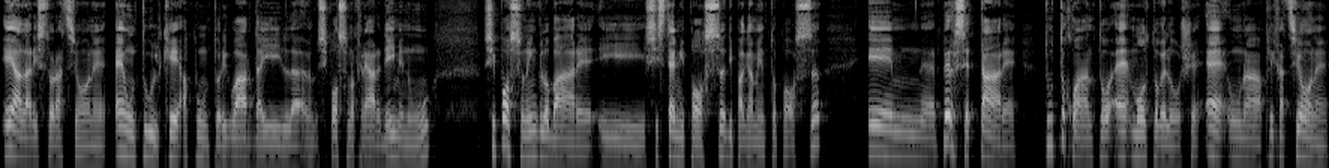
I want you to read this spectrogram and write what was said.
e alla ristorazione. È un tool che appunto riguarda il... si possono creare dei menu, si possono inglobare i sistemi POS di pagamento POS e mm, per settare tutto quanto è molto veloce, è un'applicazione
